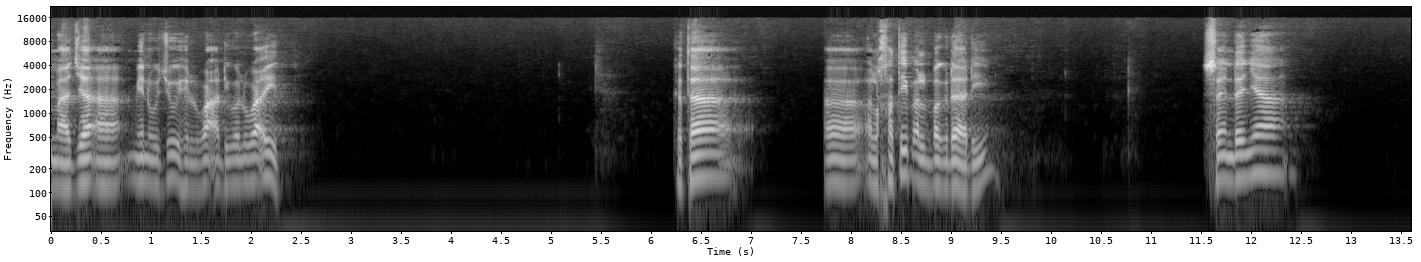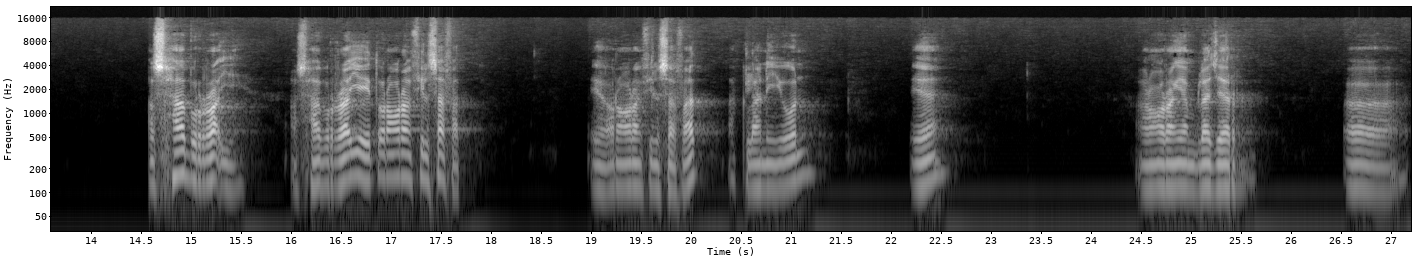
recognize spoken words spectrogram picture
ما جاء من وجوه الوعد والوعيد. كتاب آه، الخطيب البغدادي seandainya ashabur ra'i ashabur ra'i itu orang-orang filsafat ya orang-orang filsafat aklaniyun ya orang-orang yang belajar uh,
